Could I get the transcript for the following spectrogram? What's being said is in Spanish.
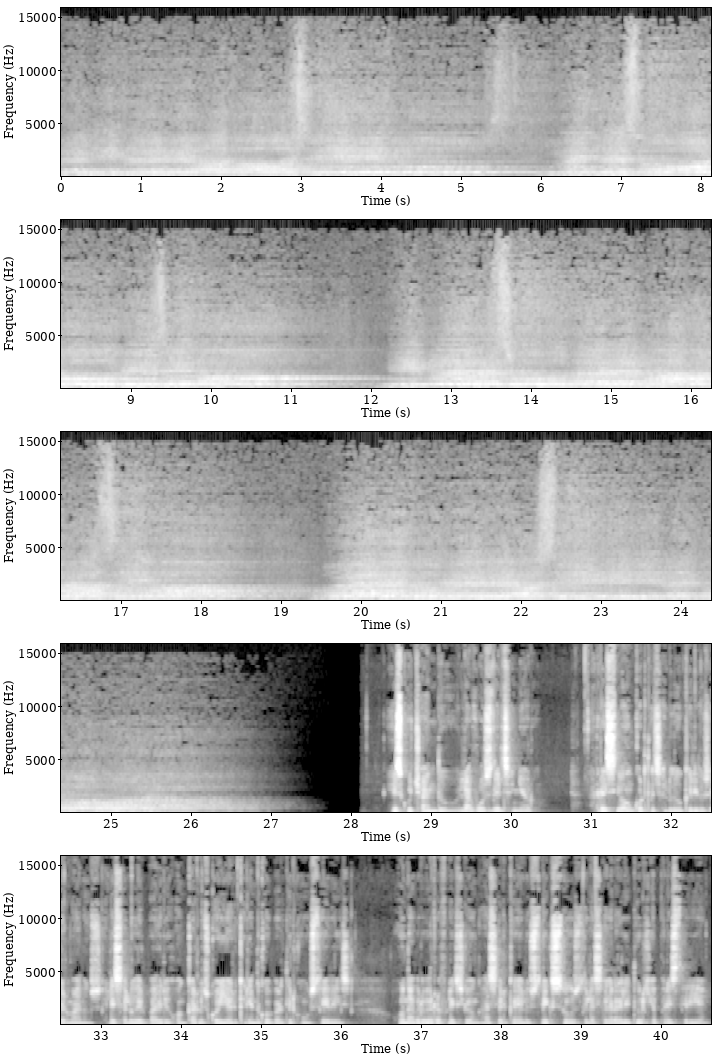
Veni, Creator, Spiritus, escuchando la voz del Señor. Reciba un cordial saludo, queridos hermanos. Les saluda el Padre Juan Carlos Cuellar, queriendo compartir con ustedes una breve reflexión acerca de los textos de la Sagrada Liturgia para este día.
